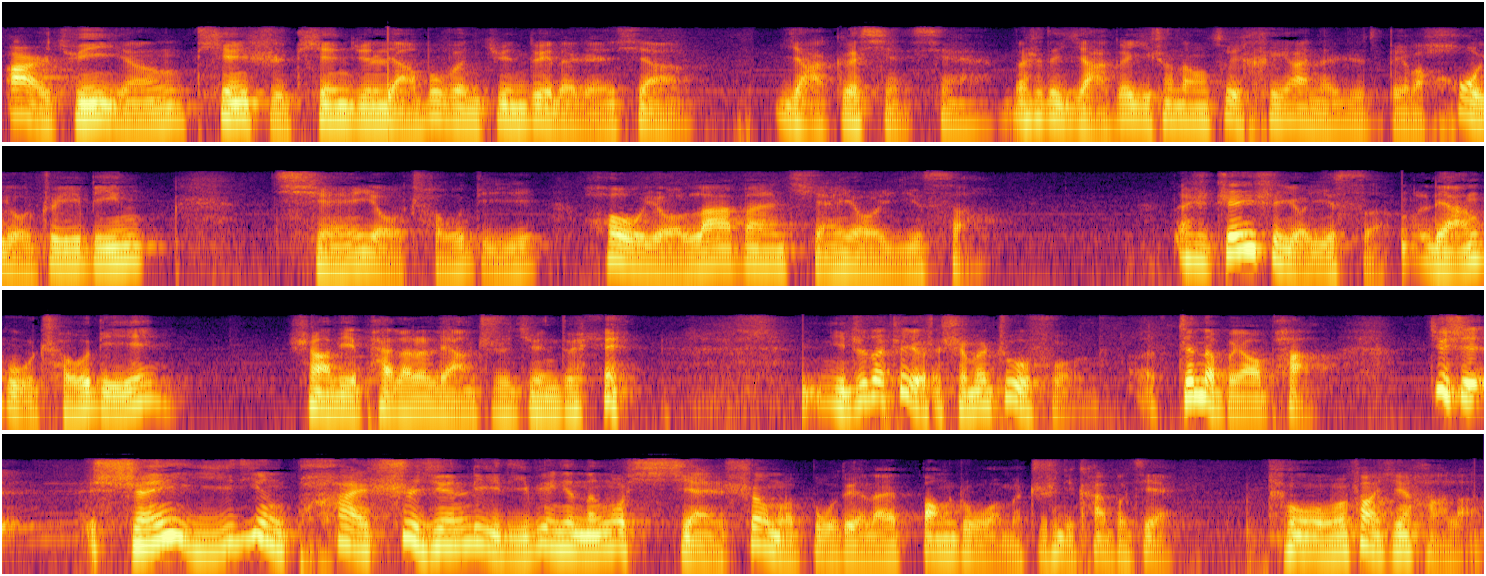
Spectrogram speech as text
二军营、天使、天军两部分军队的人向雅各显现。那是在雅各一生当中最黑暗的日子，对吧？后有追兵，前有仇敌，后有拉班，前有以扫。但是真是有意思，两股仇敌，上帝派来了两支军队。你知道这有什么祝福？真的不要怕，就是。神一定派势均力敌并且能够险胜的部队来帮助我们，只是你看不见。我们放心好了，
